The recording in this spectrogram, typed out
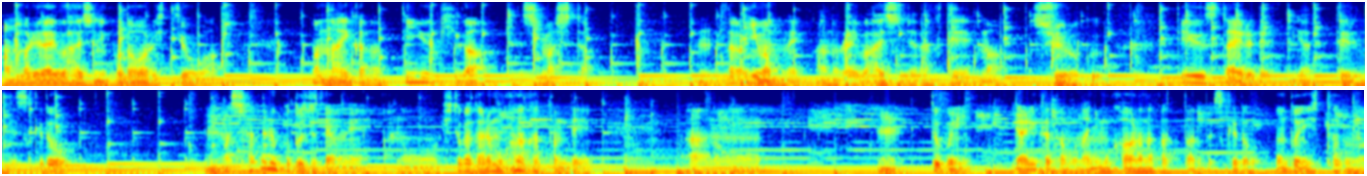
あんまりライブ配信にこだわる必要は、まあ、ないかなっていう気がしました、うん、だから今もねあのライブ配信じゃなくて、まあ、収録っていうスタイルでやってるんですけど、うんまあ、喋ること自体はねあの人が誰も来なかったんであの、うん、特にやり方も何も変わらなかったんですけど本当にただの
